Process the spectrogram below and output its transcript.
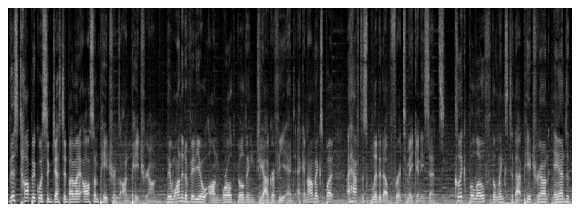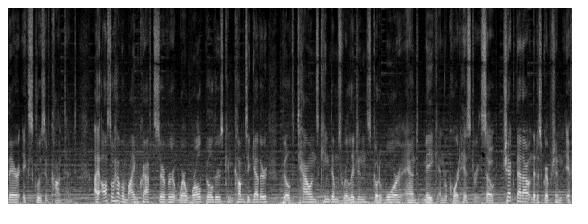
This topic was suggested by my awesome patrons on Patreon. They wanted a video on world building, geography, and economics, but I have to split it up for it to make any sense. Click below for the links to that Patreon and their exclusive content. I also have a Minecraft server where world builders can come together, build towns, kingdoms, religions, go to war, and make and record history. So check that out in the description if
